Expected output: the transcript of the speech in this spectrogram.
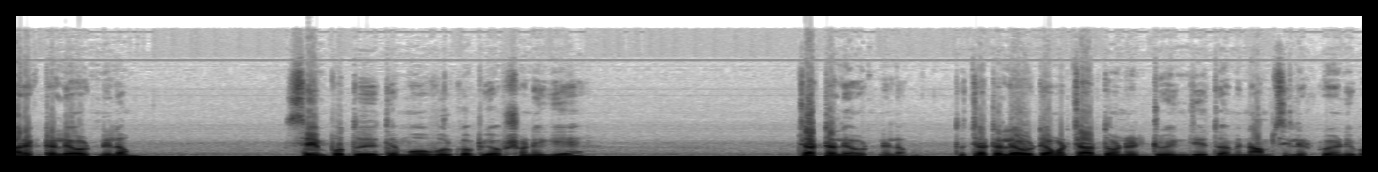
আরেকটা লেআউট নিলাম। সেম পদ্ধতিতে মুভর কপি অপশনে গিয়ে চারটা লেআউট নিলাম। তো চারটা লেআউটে আমার চার ধরনের ড্রয়িং যেহেতু আমি নাম সিলেক্ট করে নিব।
